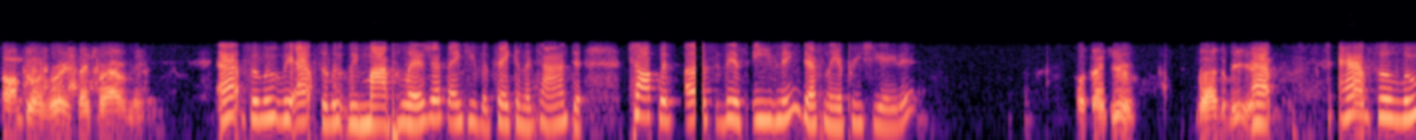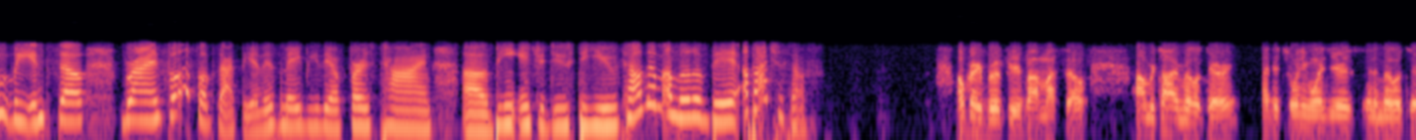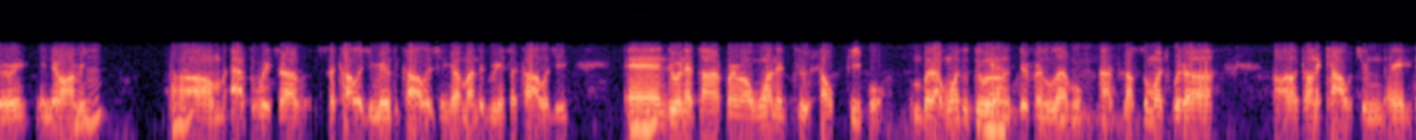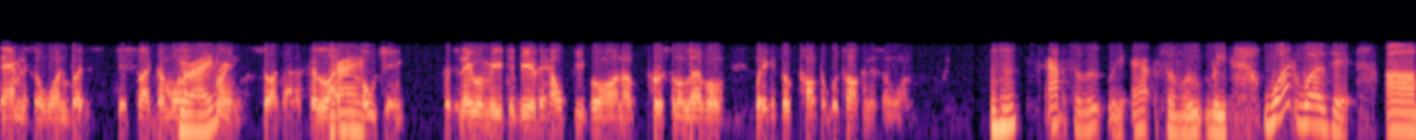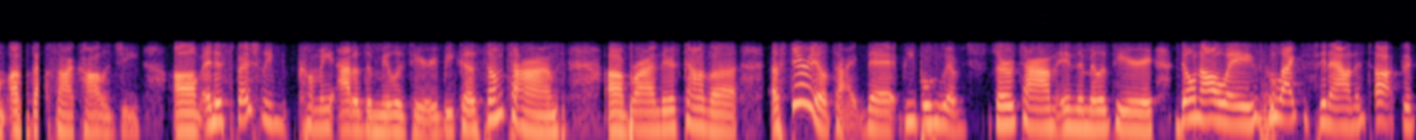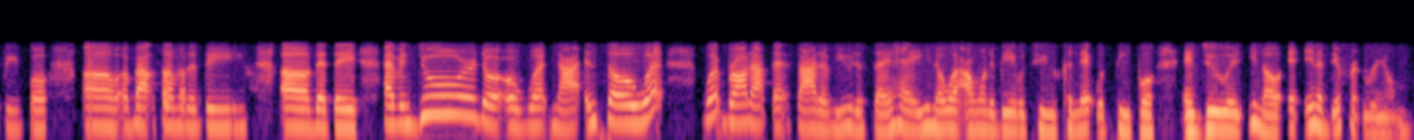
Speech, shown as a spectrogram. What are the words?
Oh, I'm doing great. Thanks for having me. Absolutely, absolutely. My pleasure. Thank you for taking the time to talk with us this evening. Definitely appreciate it. Well, thank you. Glad to be here. Ab- absolutely. And so, Brian, for the folks out there, this may be their first time uh, being introduced to you. Tell them a little bit about yourself. Okay, briefly about myself. I'm retired military. I did 21 years in the military, in the Army. Mhm. Um, after which I psychology, moved to college and got my degree in psychology. And during that time frame, I wanted to help people, but I wanted to do it Yeah. on a different level, not not so much with uh, uh like on a couch and, and examining someone, but just like a more Right. like a friend. So I got into life Right. coaching, which enabled me to be able to help people on a personal level where they can feel comfortable talking to someone. hmm Absolutely, absolutely. What was it um, about psychology, um, and especially coming out of the military? Because sometimes, uh, Brian, there's kind of a, a stereotype that people who have served time in the military don't always like to sit down and talk to people uh, about some of the things uh, that they have endured or, or whatnot. And so, what what brought out that side of you to say, hey, you know what, I want to be able to connect with people and do it, you know, in, in a different realm?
